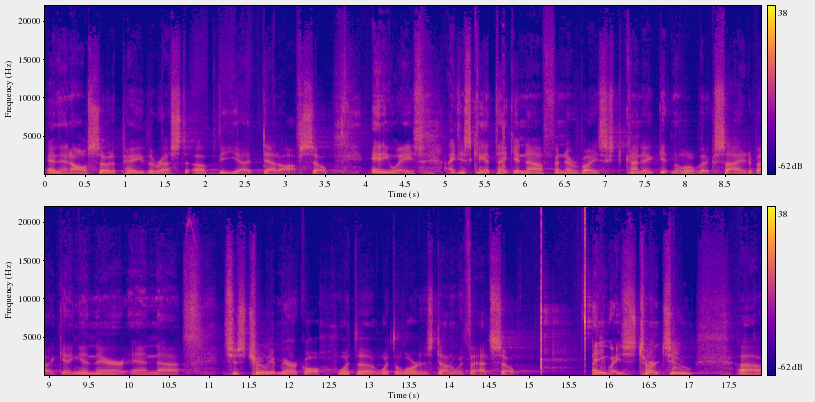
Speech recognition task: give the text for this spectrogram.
and then also to pay the rest of the uh, debt off. So, anyways, I just can't thank you enough, and everybody's kind of getting a little bit excited about getting in there, and uh, it's just truly a miracle what the what the Lord has done with that. So, anyways, turn to uh,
